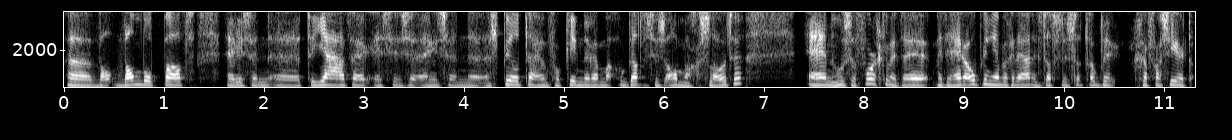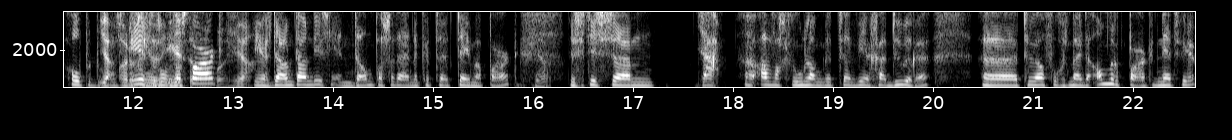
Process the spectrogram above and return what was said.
eh, wa- wandelpad. Er is een eh, theater, er is, er is een, eh, een speeltuin voor kinderen, maar ook dat is dus allemaal gesloten. En hoe ze vorige keer met de, met de heropening hebben gedaan, is dat ze dus dat ook weer gefaseerd open doen. Ja, dus oh, eerst bijvoorbeeld het park, open, ja. eerst Downtown Disney en dan pas uiteindelijk het themapark. Ja. Dus het is ehm, ja, afwachten hoe lang dit weer gaat duren. Eh, terwijl volgens mij de andere parken net weer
